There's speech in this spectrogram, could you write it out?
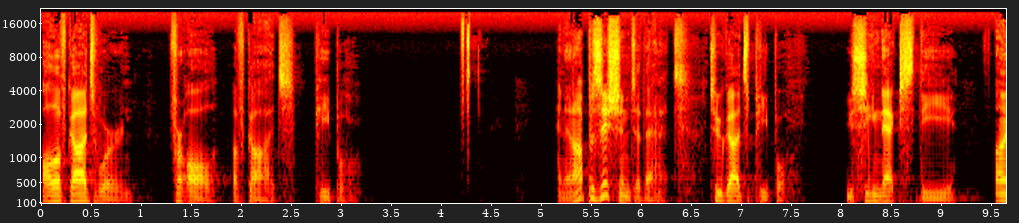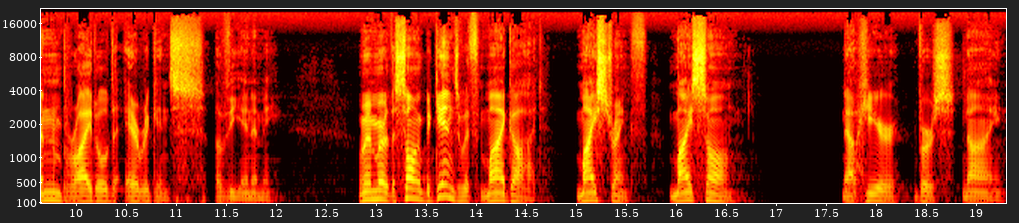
All of God's word for all of God's people. And in opposition to that, to God's people, you see next the unbridled arrogance of the enemy. Remember, the song begins with My God, my strength, my song. Now, here, verse 9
